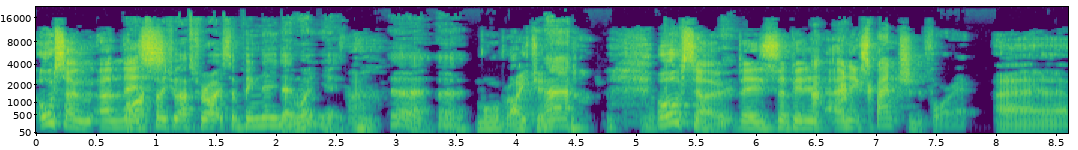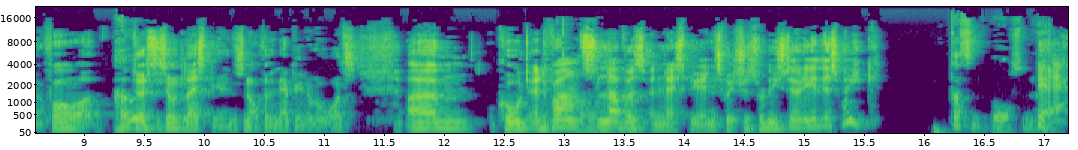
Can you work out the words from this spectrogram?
also, um, well, I suppose you'll have to write something new then, won't you? Uh, Yeah. more writing. Ah. also, there's been an, an expansion for it. Uh, for Oh. Thirsty Sword Lesbians, not for the Nebula Awards, um, called Advanced Oh. Lovers and Lesbians, which was released earlier this week. That's awesome. Yeah,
